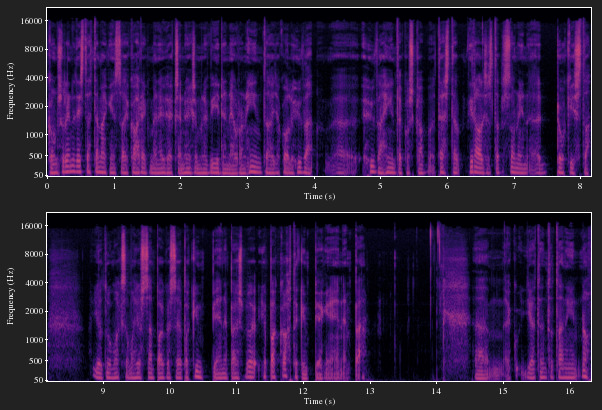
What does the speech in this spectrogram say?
konsolinetistä tämäkin sai 29,95 euron hintaa, joka oli hyvä, äh, hyvä hinta, koska tästä virallisesta Sonin äh, dokista joutuu maksamaan jossain paikassa jopa kymppiä enempää, jopa 20 enempää. Ähm, joten tota, niin, no,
